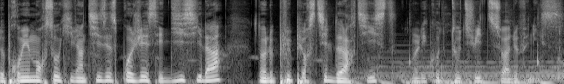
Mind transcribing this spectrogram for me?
Le premier morceau qui vient teaser ce projet, c'est D'ici là, dans le plus pur style de l'artiste. On l'écoute tout de suite sur Radio Phoenix.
